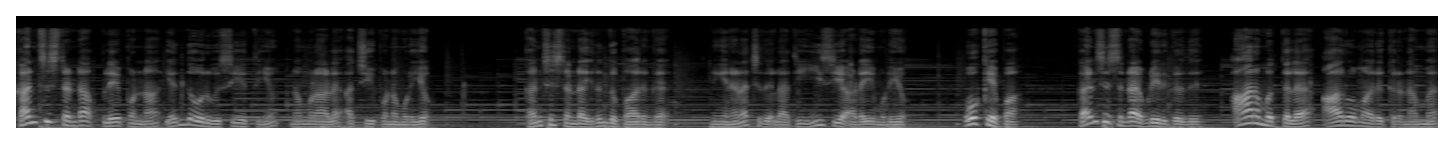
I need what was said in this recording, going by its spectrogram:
கன்சிஸ்டண்ட்டாக ப்ளே பண்ணால் எந்த ஒரு விஷயத்தையும் நம்மளால் அச்சீவ் பண்ண முடியும். கன்சிஸ்டண்ட்டாக இருந்து பாருங்கள் நீங்கள் நினச்சது எல்லாத்தையும் ஈஸியாக அடைய முடியும். ஓகேப்பா கன்சிஸ்டண்ட்டாக எப்படி இருக்கிறது? ஆரம்பத்தில் ஆர்வமாக இருக்கிற நம்ம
